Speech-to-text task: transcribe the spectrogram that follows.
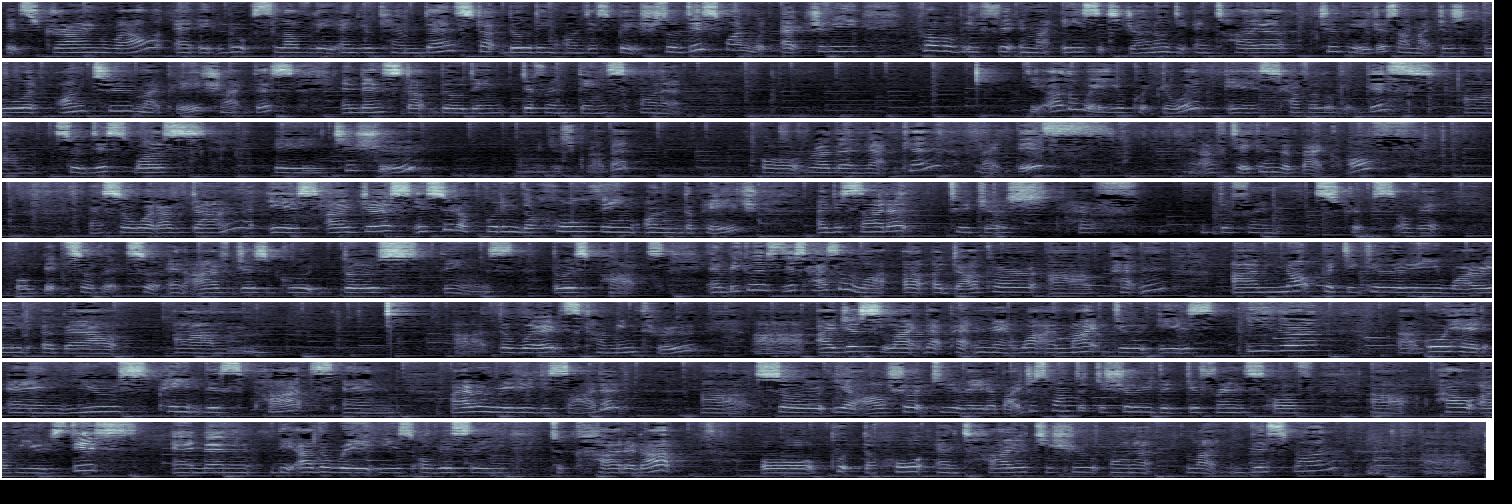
it's drying well and it looks lovely and you can then start building on this page. So this one would actually probably fit in my A6 journal. The entire two pages I might just glue it onto my page like this and then start building different things on it. The other way you could do it is have a look at this. Um, so this was a tissue. Let me just grab it or rather napkin like this. And I've taken the back off. And so what I've done is I just instead of putting the whole thing on the page I decided to just have different strips of it or bits of it. So and I've just glued those things those parts. And because this has a lot a darker uh, pattern I'm not particularly worried about um, uh, the words coming through. Uh, I just like that pattern and what I might do is either uh, go ahead and use paint these parts and I haven't really decided. Uh, so yeah, I'll show it to you later but I just wanted to show you the difference of uh, how I've used this and then the other way is obviously to cut it up or put the whole entire tissue on it like this one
